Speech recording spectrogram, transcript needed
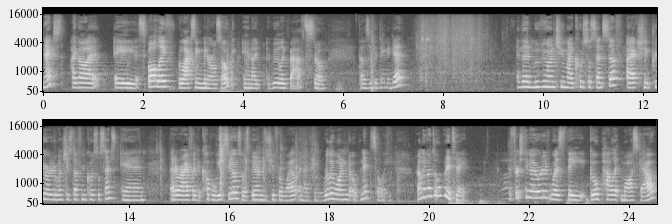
Next, I got a Spa Life Relaxing Mineral Soak, and I, I really like baths, so that was a good thing to get. And then moving on to my Coastal Scents stuff, I actually pre-ordered a bunch of stuff from Coastal Scents, and that arrived like a couple weeks ago, so it's been under the tree for a while, and I've been really wanting to open it, so I finally got to open it today. The first thing I ordered was the Go Palette Moscow,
